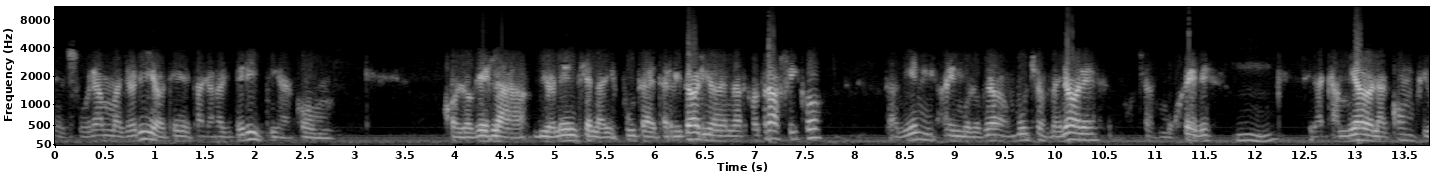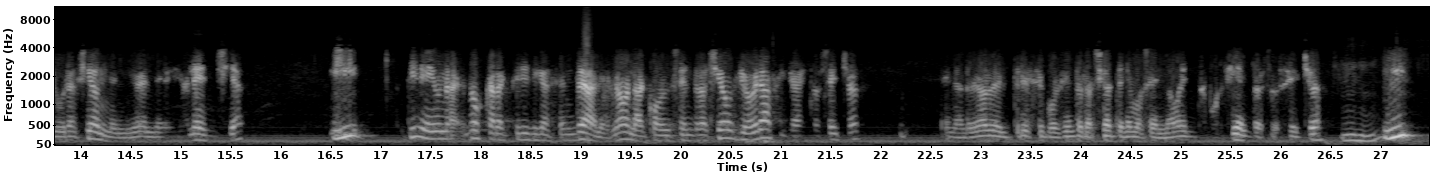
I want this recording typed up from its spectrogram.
en su gran mayoría, o tiene esta característica con, con lo que es la violencia en la disputa de territorio del narcotráfico, también ha involucrado muchos menores, muchas mujeres, se ha cambiado la configuración del nivel de violencia y tiene una, dos características centrales, ¿no? La concentración geográfica de estos hechos, en alrededor del 13% de la ciudad tenemos el 90% de esos hechos, y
